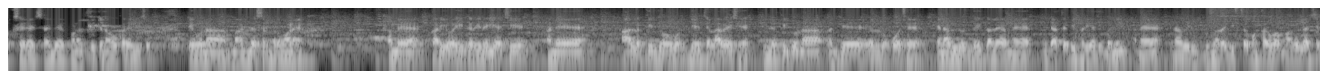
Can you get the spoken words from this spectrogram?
અક્ષયરાજ સાહેબે પણ સૂચનાઓ કરેલી છે. તેઓના માર્ગદર્શન પ્રમાણે અમે કાર્યવાહી કરી રહ્યા છીએ અને આ લકી ડ્રો જે ચલાવે છે, એ લકી ડ્રોના જે લોકો છે, એના વિરુદ્ધ ગઈકાલે અમે જાતેથી ફરિયાદી બની અને એના વિરુદ્ધ ગુનો રજિસ્ટર પણ કરવામાં આવેલા છે.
